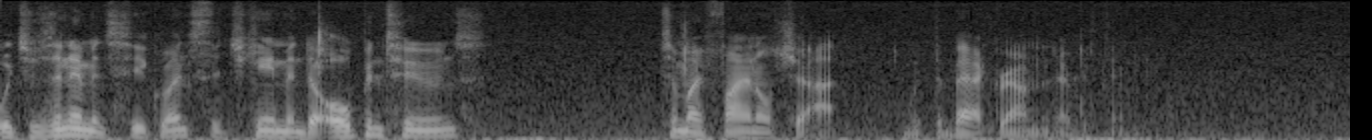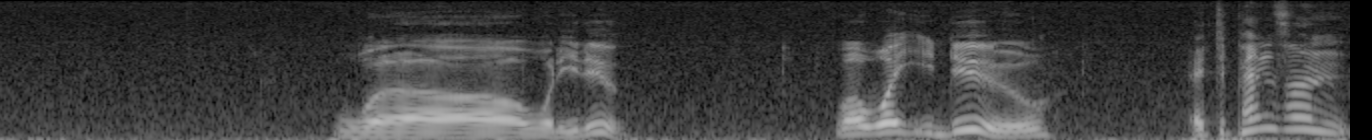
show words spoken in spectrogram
which was an image sequence that came into OpenToonz to my final shot with the background and everything. Well, what do you do? Well, what you do, it depends on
